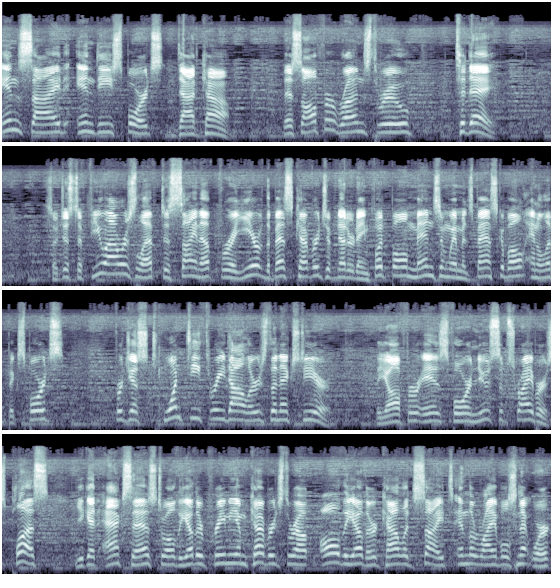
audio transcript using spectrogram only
InsideNDSports.com. This offer runs through today. So, just a few hours left to sign up for a year of the best coverage of Notre Dame football, men's and women's basketball, and Olympic sports for just $23 the next year. The offer is for new subscribers. Plus, you get access to all the other premium coverage throughout all the other college sites in the Rivals Network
